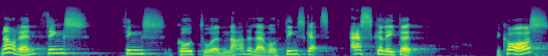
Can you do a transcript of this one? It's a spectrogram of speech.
Now then, things things go to another level, things get escalated. Because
